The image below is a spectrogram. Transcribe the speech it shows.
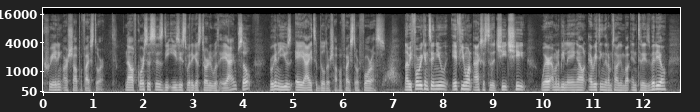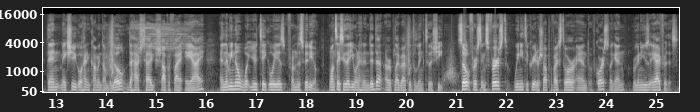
creating our Shopify store. Now, of course, this is the easiest way to get started with AI. So we're going to use AI to build our Shopify store for us. Now, before we continue, if you want access to the cheat sheet where I'm going to be laying out everything that I'm talking about in today's video, then make sure you go ahead and comment down below the hashtag Shopify AI and let me know what your takeaway is from this video. Once I see that you went ahead and did that, I'll reply back with a link to the sheet. So first things first, we need to create a Shopify store. And of course, again, we're going to use AI for this.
